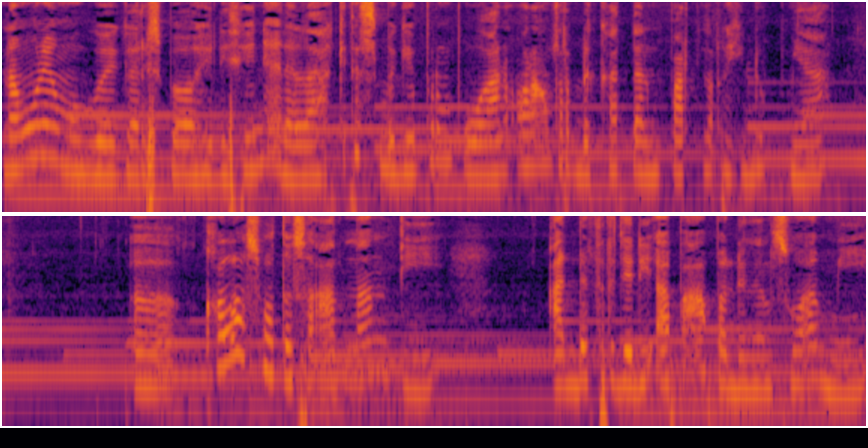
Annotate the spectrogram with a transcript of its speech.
Namun yang mau gue garis bawahi di sini adalah kita sebagai perempuan, orang terdekat dan partner hidupnya. Uh, kalau suatu saat nanti ada terjadi apa-apa dengan suami,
